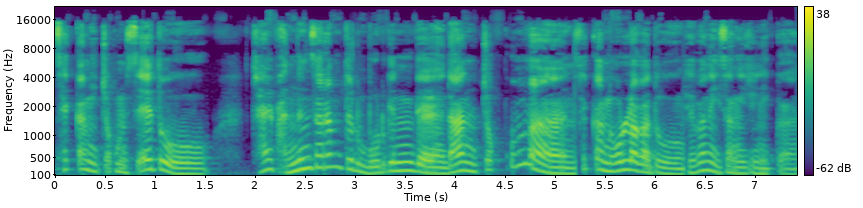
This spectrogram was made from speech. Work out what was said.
색감이 조금 세도 잘 받는 사람들은 모르겠는데 난 조금만 색감이 올라가도 대반의 이상해지니까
